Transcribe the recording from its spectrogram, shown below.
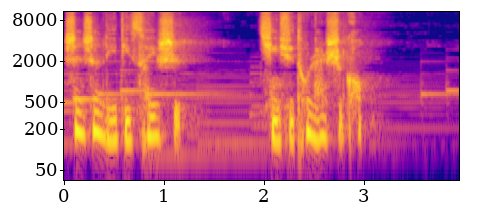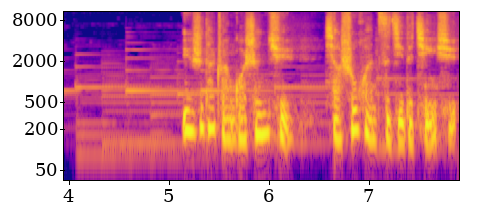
声声离笛催”时，情绪突然失控。于是他转过身去，想舒缓自己的情绪，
